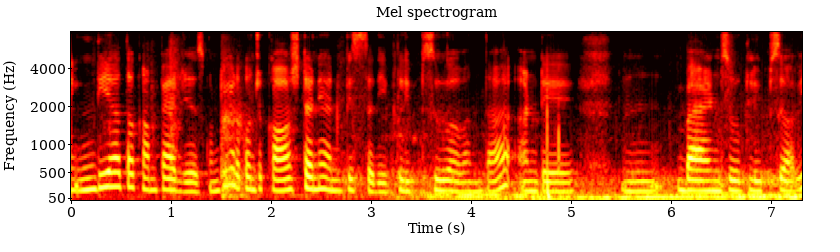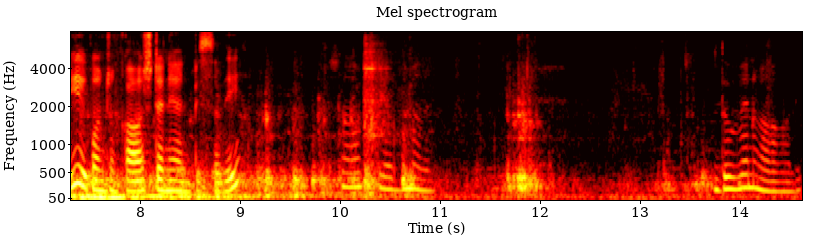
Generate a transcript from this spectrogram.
ఇండియాతో కంపేర్ చేసుకుంటే ఇక్కడ కొంచెం కాస్ట్ అని అనిపిస్తుంది. క్లిప్స్ అవంతా అంటే బ్యాండ్స్ క్లిప్స్ అవి కొంచెం కాస్ట్ అని అనిపిస్తుంది. దువ్వెన కావాలి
